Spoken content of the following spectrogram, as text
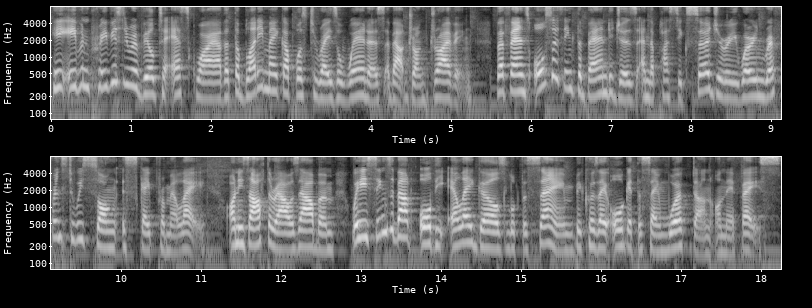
He even previously revealed to Esquire that the bloody makeup was to raise awareness about drunk driving. But fans also think the bandages and the plastic surgery were in reference to his song Escape from LA on his After Hours album, where he sings about all the LA girls look the same because they all get the same work done on their face.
